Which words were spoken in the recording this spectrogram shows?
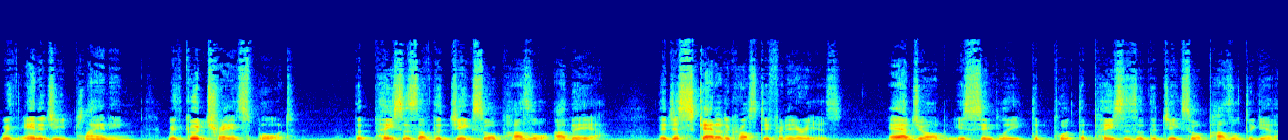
with energy planning, with good transport. The pieces of the jigsaw puzzle are there. They're just scattered across different areas. Our job is simply to put the pieces of the jigsaw puzzle together.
